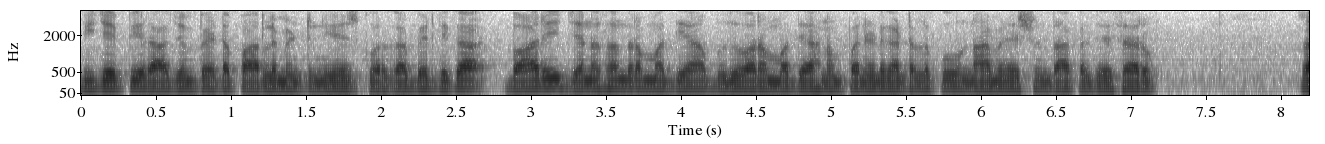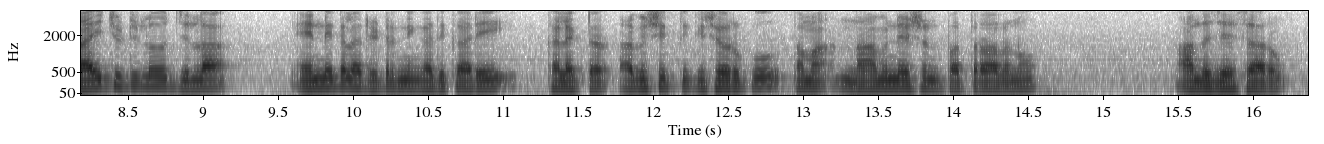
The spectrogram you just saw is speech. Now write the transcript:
BJP Rajampet parliament నియోజకవర్గ అభ్యర్థిగా భారీ జనసంద్రం మధ్య బుధవారం మధ్యాహ్నం పన్నెండు గంటలకు నామినేషన్ దాఖలు చేశారు. రాయచుటిలో జిల్లా ఎన్నికల రిటర్నింగ్ అధికారి కలెక్టర్ అభిషిక్త్ కిషోర్కు తమ నామినేషన్ పత్రాలను అందజేశారు.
